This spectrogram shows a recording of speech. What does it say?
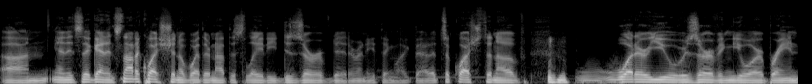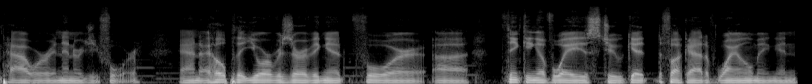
Um, and it's again, it's not a question of whether or not this lady deserved it or anything like that. It's a question of Mhm. what are you reserving your brain power and energy for? And I hope that you're reserving it for uh, thinking of ways to get the fuck out of Wyoming and,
